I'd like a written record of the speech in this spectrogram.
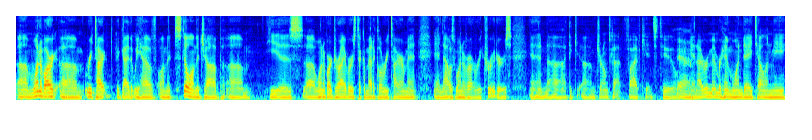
um, one of our um, retired a guy that we have on the still on the job, um, he is uh, one of our drivers. Took a medical retirement, and now is one of our recruiters. And uh, I think um, Jerome's got five kids too. Yeah. And I remember him one day telling me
